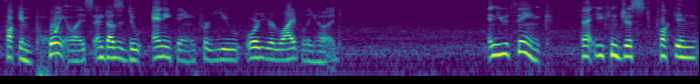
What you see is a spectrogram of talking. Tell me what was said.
fucking pointless and doesn't do anything for you or your livelihood and you think that you can just fucking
